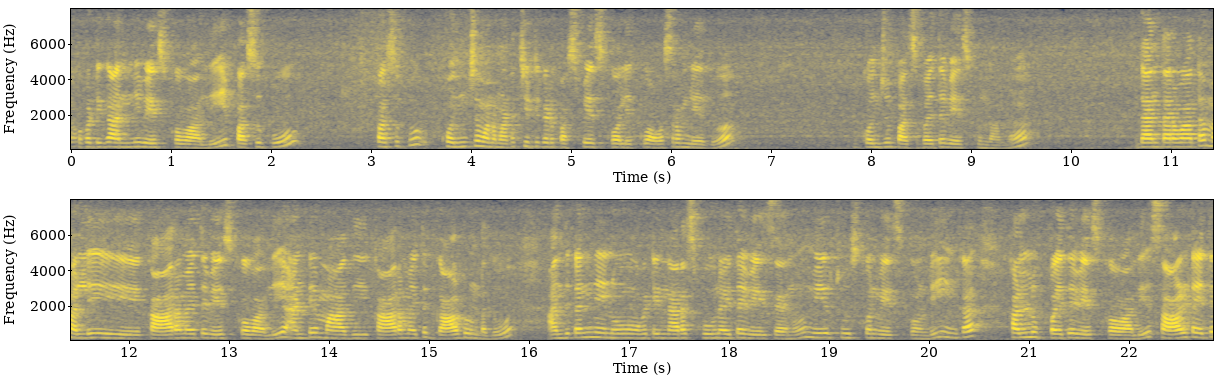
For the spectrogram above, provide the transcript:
ఒక్కొక్కటిగా అన్నీ వేసుకోవాలి. పసుపు పసుపు కొంచెం అనమాట చిటికడి పసుపు వేసుకోవాలి ఎక్కువ అవసరం లేదు. కొంచెం పసుపు అయితే వేసుకుందాము. దాని తర్వాత మళ్ళీ కారం అయితే వేసుకోవాలి. అంటే మాది కారం అయితే ఘాటు ఉండదు. అందుకని నేను ఒకటిన్నర స్పూన్ అయితే వేసాను. మీరు చూసుకొని వేసుకోండి. ఇంకా కళ్ళుప్పు అయితే వేసుకోవాలి. సాల్ట్ అయితే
